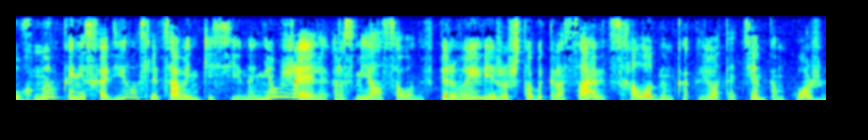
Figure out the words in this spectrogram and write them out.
Ухмылка не сходила с лица Ванькисина. «Неужели?» – рассмеялся он. «Впервые вижу, чтобы красавец с холодным, как лед, оттенком кожи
